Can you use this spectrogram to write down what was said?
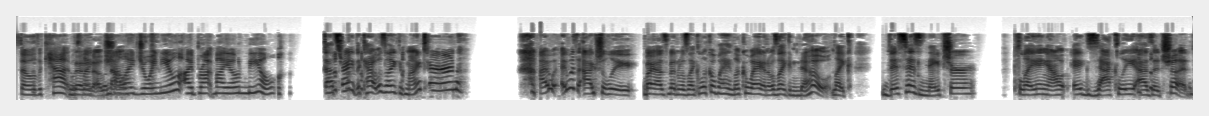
So the cat was No, no, like, no, the shall I join you? I brought my own meal. That's right. The cat was like, my turn. I, w- it was actually, my husband was like, look away, look away. And I was like, no, like this is nature playing out exactly as it should.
